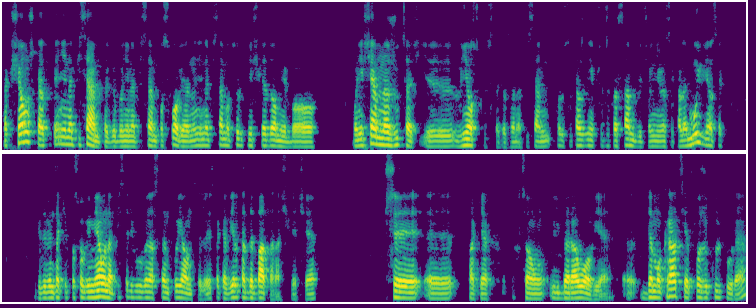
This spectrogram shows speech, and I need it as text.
ta książka, tylko ja nie napisałem tego, bo nie napisałem posłowie, no nie napisałem absolutnie świadomie, bo bo nie chciałem narzucać y, wniosków z tego, co napisałem. Po prostu każdy niech przeczyta sam, wyciągnie wniosek, ale mój wniosek, gdybym takie posłowie miał napisać, byłby następujący, że jest taka wielka debata na świecie, czy y, tak jak chcą liberałowie, y, demokracja tworzy kulturę,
